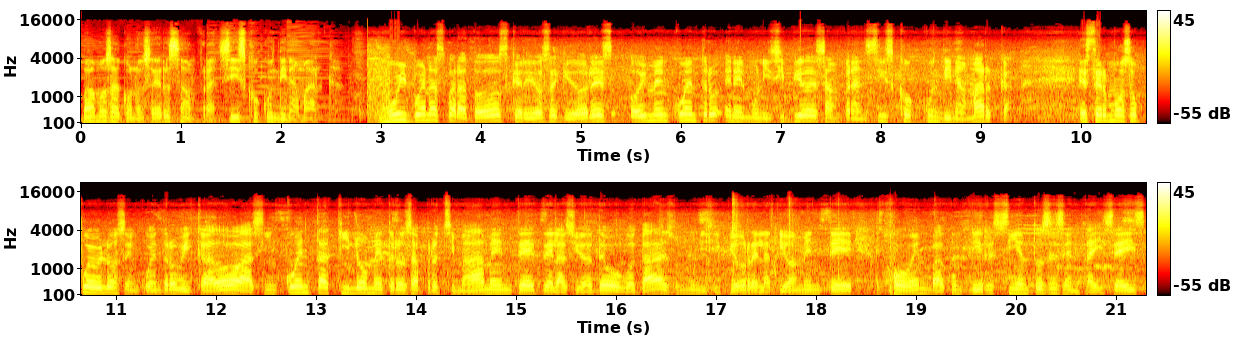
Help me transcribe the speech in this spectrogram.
Vamos a conocer San Francisco, Cundinamarca. Muy buenas para todos queridos seguidores. Hoy me encuentro en el municipio de San Francisco, Cundinamarca. Este hermoso pueblo se encuentra ubicado a 50 kilómetros aproximadamente de la ciudad de Bogotá. Es un municipio relativamente joven, va a cumplir 166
